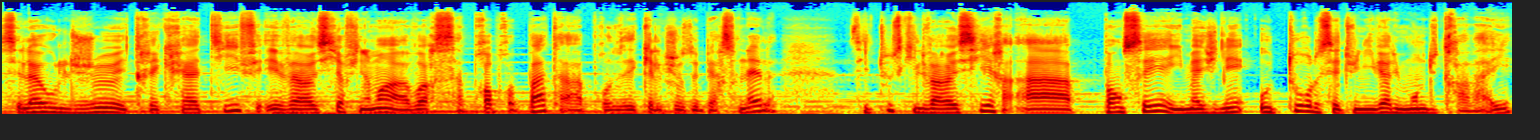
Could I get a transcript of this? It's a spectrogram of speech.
C'est là où le jeu est très créatif et va réussir finalement à avoir sa propre patte, à proposer quelque chose de personnel, c'est tout ce qu'il va réussir à penser, à imaginer autour de cet univers du monde du travail.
